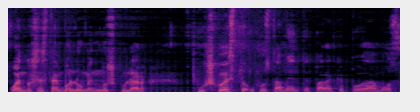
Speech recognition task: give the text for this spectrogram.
cuando se está en volumen muscular, justo, justamente para que podamos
